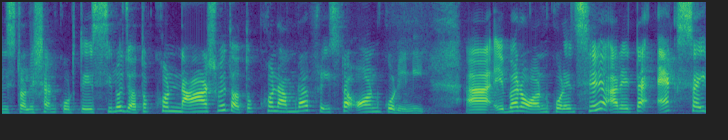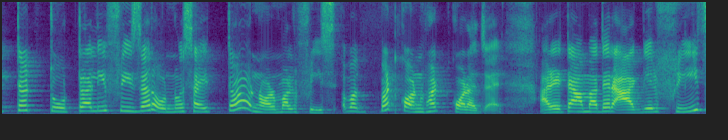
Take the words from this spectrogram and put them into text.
ইনস্টলেশন করতে এসেছিল। যতক্ষণ না আসবে, ততক্ষণ আমরা ফ্রিজটা অন করিনি। এবার অন করেছে, আর এটা এক সাইডটা টোটালি ফ্রিজার অন্য সাইডটা নর্মাল ফ্রিজ বাট কনভার্ট করা যায়। আর এটা আমাদের আগের ফ্রিজ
